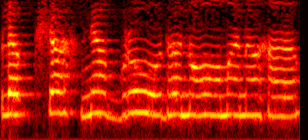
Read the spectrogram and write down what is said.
प्लक्षः न्यग्रोधनो मनः।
